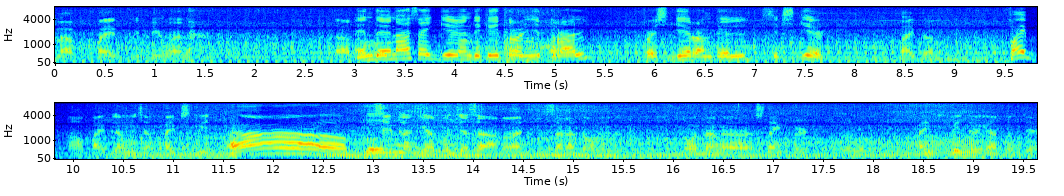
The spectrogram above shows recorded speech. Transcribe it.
Clock 521. Tapos, And then nasa gear indicator neutral, first gear until 6 gear. 5 doon. 5. Oh, 5 lang siya. 5 speed. Ah, okay. Same lang yapon siya sa kawan sa katong unang uh, sniper. So 5 speed lang yapon siya.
